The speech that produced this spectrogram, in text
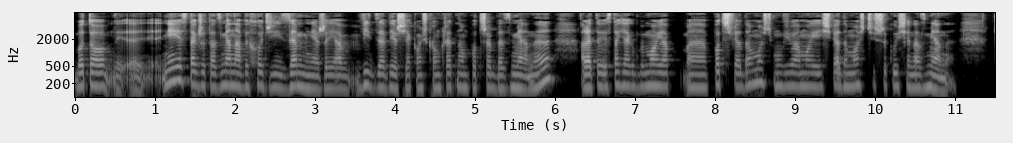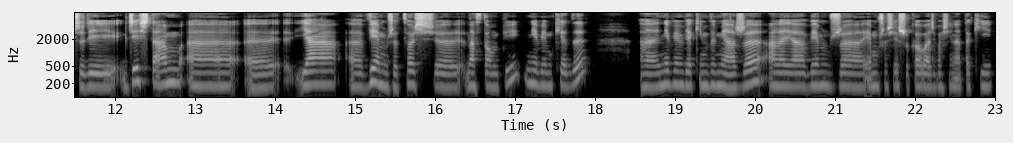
bo to e, nie jest tak, że ta zmiana wychodzi ze mnie, że ja widzę, wiesz, jakąś konkretną potrzebę zmiany, ale to jest tak, jakby moja e, podświadomość mówiła mojej świadomości, szykuj się na zmianę. Czyli gdzieś tam e, ja wiem, że coś nastąpi, nie wiem kiedy, E, nie wiem w jakim wymiarze, ale ja wiem, że ja muszę się szykować właśnie na taki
